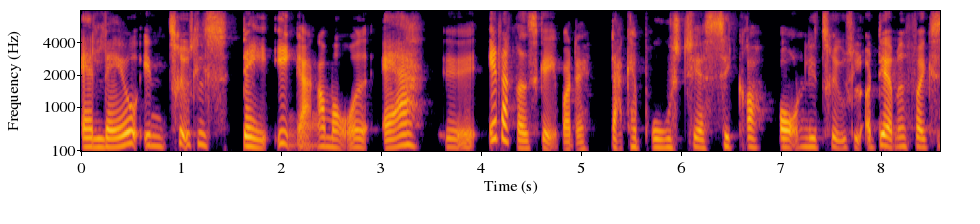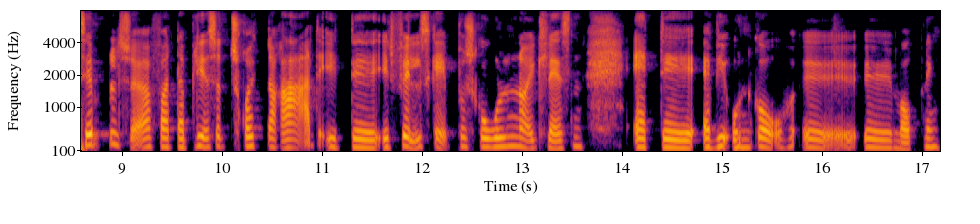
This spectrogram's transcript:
at lave en trivselsdag en gang om året er øh, et af redskaberne der kan bruges til at sikre ordentlig trivsel, og dermed for eksempel sørge for, at der bliver så trygt og rart et, øh, et fællesskab på skolen og i klassen, at, øh, at vi undgår øh, øh, mobning.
